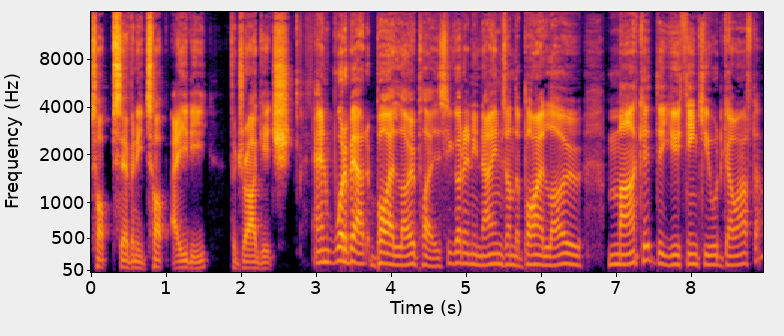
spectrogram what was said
top 70, top 80 for Dragic. And what about buy low players? You got any names on the buy low market that you think you would go after?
